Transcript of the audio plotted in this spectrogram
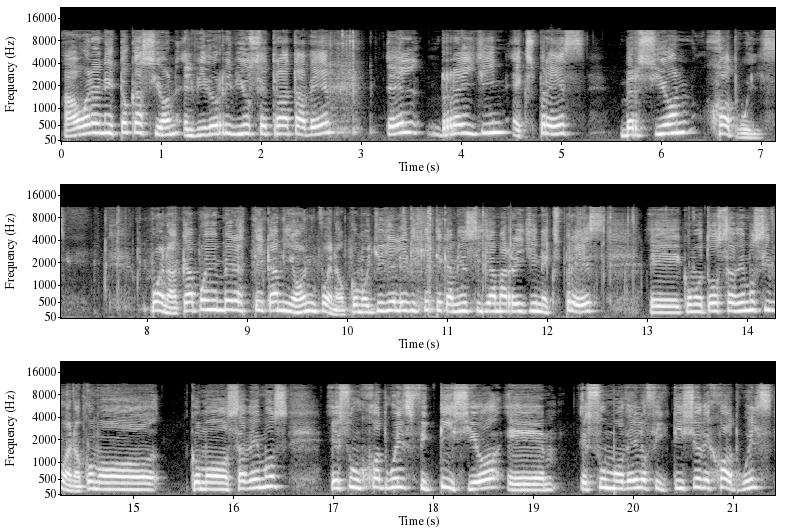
ahora en esta ocasión el video review se trata de el Raging Express versión Hot Wheels. Bueno, acá pueden ver este camión. Bueno, como yo ya le dije, este camión se llama Raging Express. Eh, como todos sabemos, y bueno, como, como sabemos, es un Hot Wheels ficticio. Eh, es un modelo ficticio de Hot Wheels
